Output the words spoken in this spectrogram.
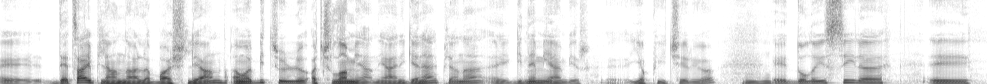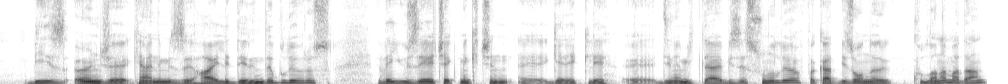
e, detay planlarla başlayan ama bir türlü açılamayan yani genel plana e, gidemeyen bir e, yapı içeriyor. Hı hı. E, dolayısıyla e, biz önce kendimizi hayli derinde buluyoruz ve yüzeye çekmek için e, gerekli e, dinamikler bize sunuluyor. Fakat biz onları kullanamadan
